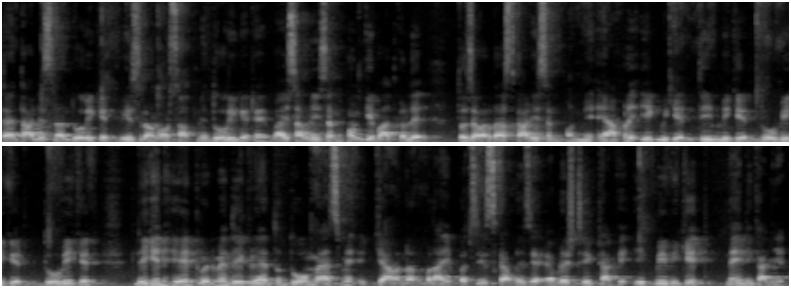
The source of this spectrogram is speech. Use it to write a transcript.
तैंतालीस रन, दो विकेट बीस रन और साथ में दो विकेट है। भाई साहब रिसेंट फॉर्म की बात कर ले तो ज़बरदस्त का रिसेंट फॉर्म में। यहाँ पर एक विकेट तीन विकेट दो विकेट दो विकेट लेकिन हेड टू में देख रहे हैं तो दो मैच में इक्यावन रन बनाई पच्चीस का एवरेज है। एवरेज ठीक ठाक है, एक भी विकेट नहीं निकाली है।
